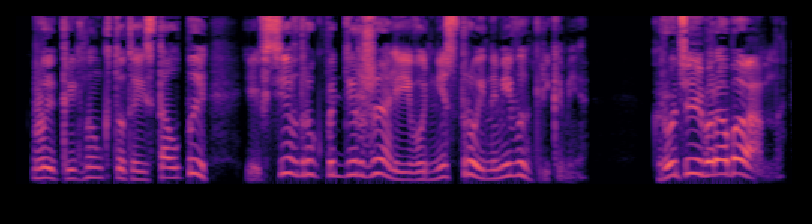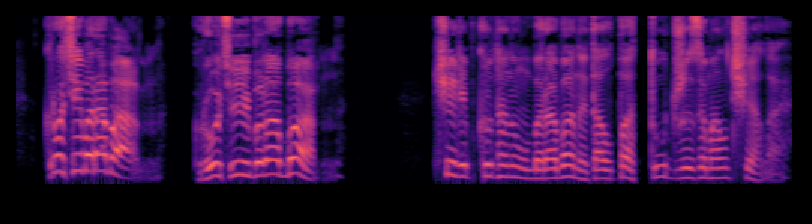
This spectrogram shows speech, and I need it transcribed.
— выкрикнул кто-то из толпы, и все вдруг поддержали его нестройными выкриками. «Крути барабан! Крути барабан! Крути барабан!» Череп крутанул барабан, и толпа тут же замолчала.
